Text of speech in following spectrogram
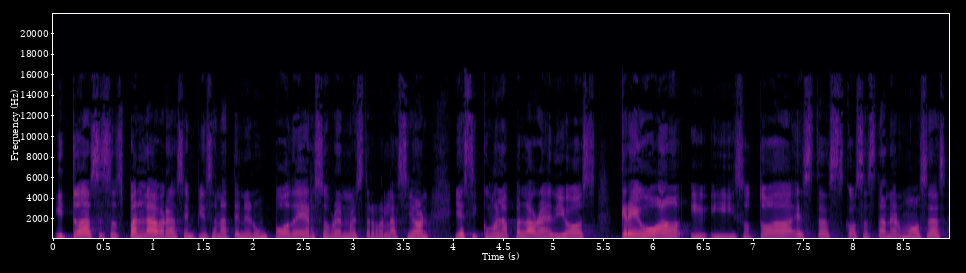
Y todas esas palabras empiezan a tener un poder sobre nuestra relación. Y así como la palabra de Dios creó y, hizo todas estas cosas tan hermosas,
